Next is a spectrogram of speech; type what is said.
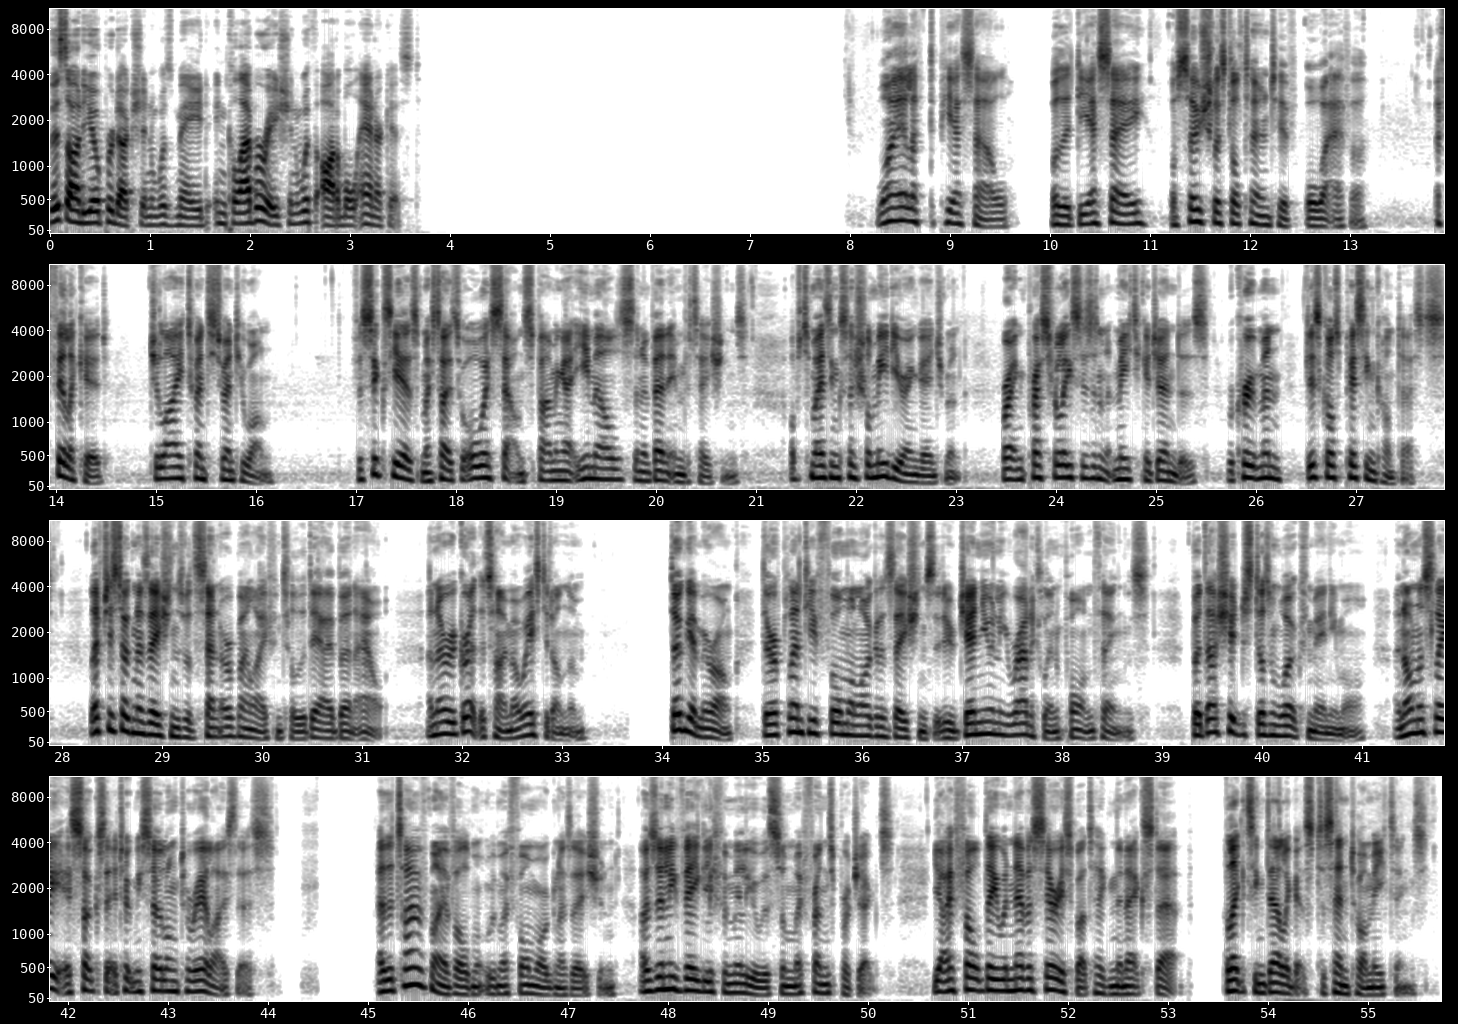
This audio production was made in collaboration with Audible Anarchist. Why I left the PSL, or the DSA, or Socialist Alternative, or whatever. A filler kid, July 2021. For six years, my sights were always set on spamming out emails and event invitations, optimizing social media engagement, writing press releases and meeting agendas, recruitment, discourse pissing contests. Leftist organisations were the centre of my life until the day I burnt out, and I regret the time I wasted on them. Don't get me wrong, there are plenty of formal organisations that do genuinely radical and important things, but that shit just doesn't work for me anymore, and honestly, it sucks that it took me so long to realise this. At the time of my involvement with my former organisation, I was only vaguely familiar with some of my friends' projects, yet I felt they were never serious about taking the next step, electing delegates to send to our meetings.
